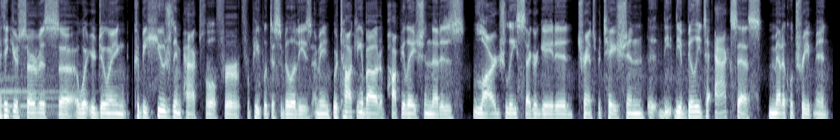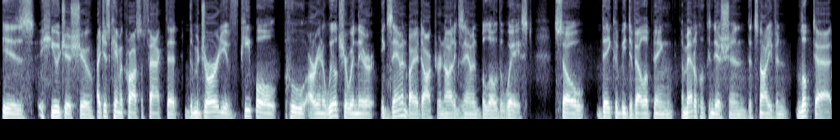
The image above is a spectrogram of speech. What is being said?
I think your service, uh, what you're doing, could be hugely impactful for, for people with disabilities. I mean, we're talking about a population that is largely segregated. Transportation, uh, the, the ability to access medical treatment is a huge issue. I just came across the fact that the majority of people who are in a wheelchair when they're examined by a doctor are not examined below the waist. So they could be developing a medical condition that's not even looked at.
